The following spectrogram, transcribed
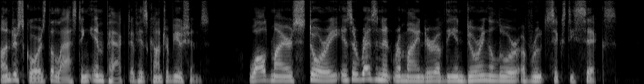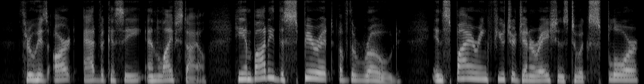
underscores the lasting impact of his contributions. Waldmire's story is a resonant reminder of the enduring allure of Route 66. Through his art, advocacy, and lifestyle, he embodied the spirit of the road, inspiring future generations to explore,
